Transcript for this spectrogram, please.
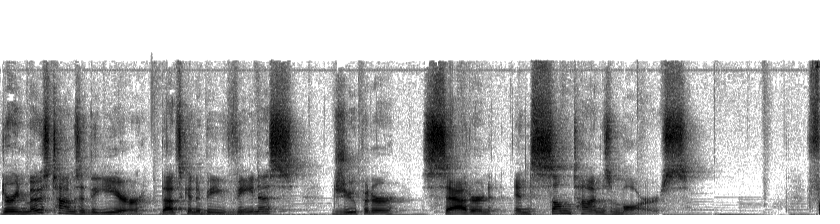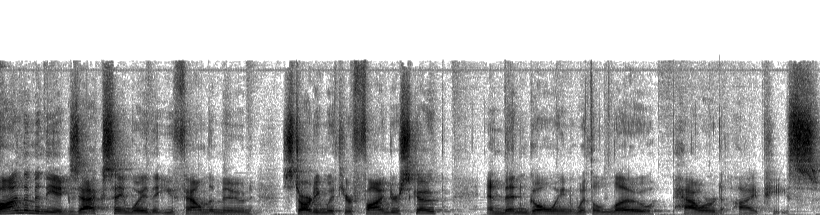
During most times of the year, that's gonna be Venus, Jupiter, Saturn, and sometimes Mars. Find them in the exact same way that you found the moon, starting with your finder scope and then going with a low powered eyepiece.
